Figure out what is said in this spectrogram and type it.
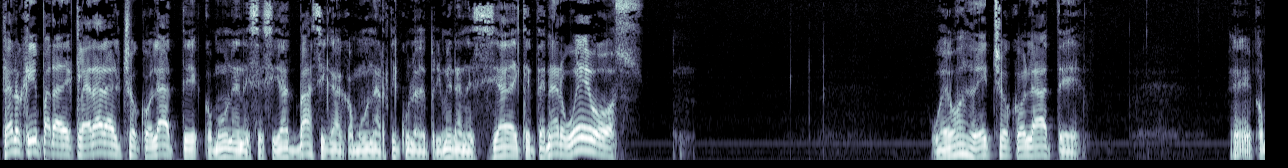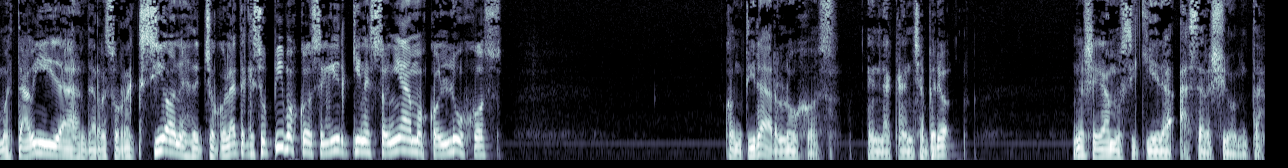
Claro que para declarar al chocolate como una necesidad básica, como un artículo de primera necesidad, hay que tener huevos huevos de chocolate, ¿eh? como esta vida de resurrecciones de chocolate que supimos conseguir quienes soñamos con lujos, con tirar lujos en la cancha, pero no llegamos siquiera a ser yunta.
